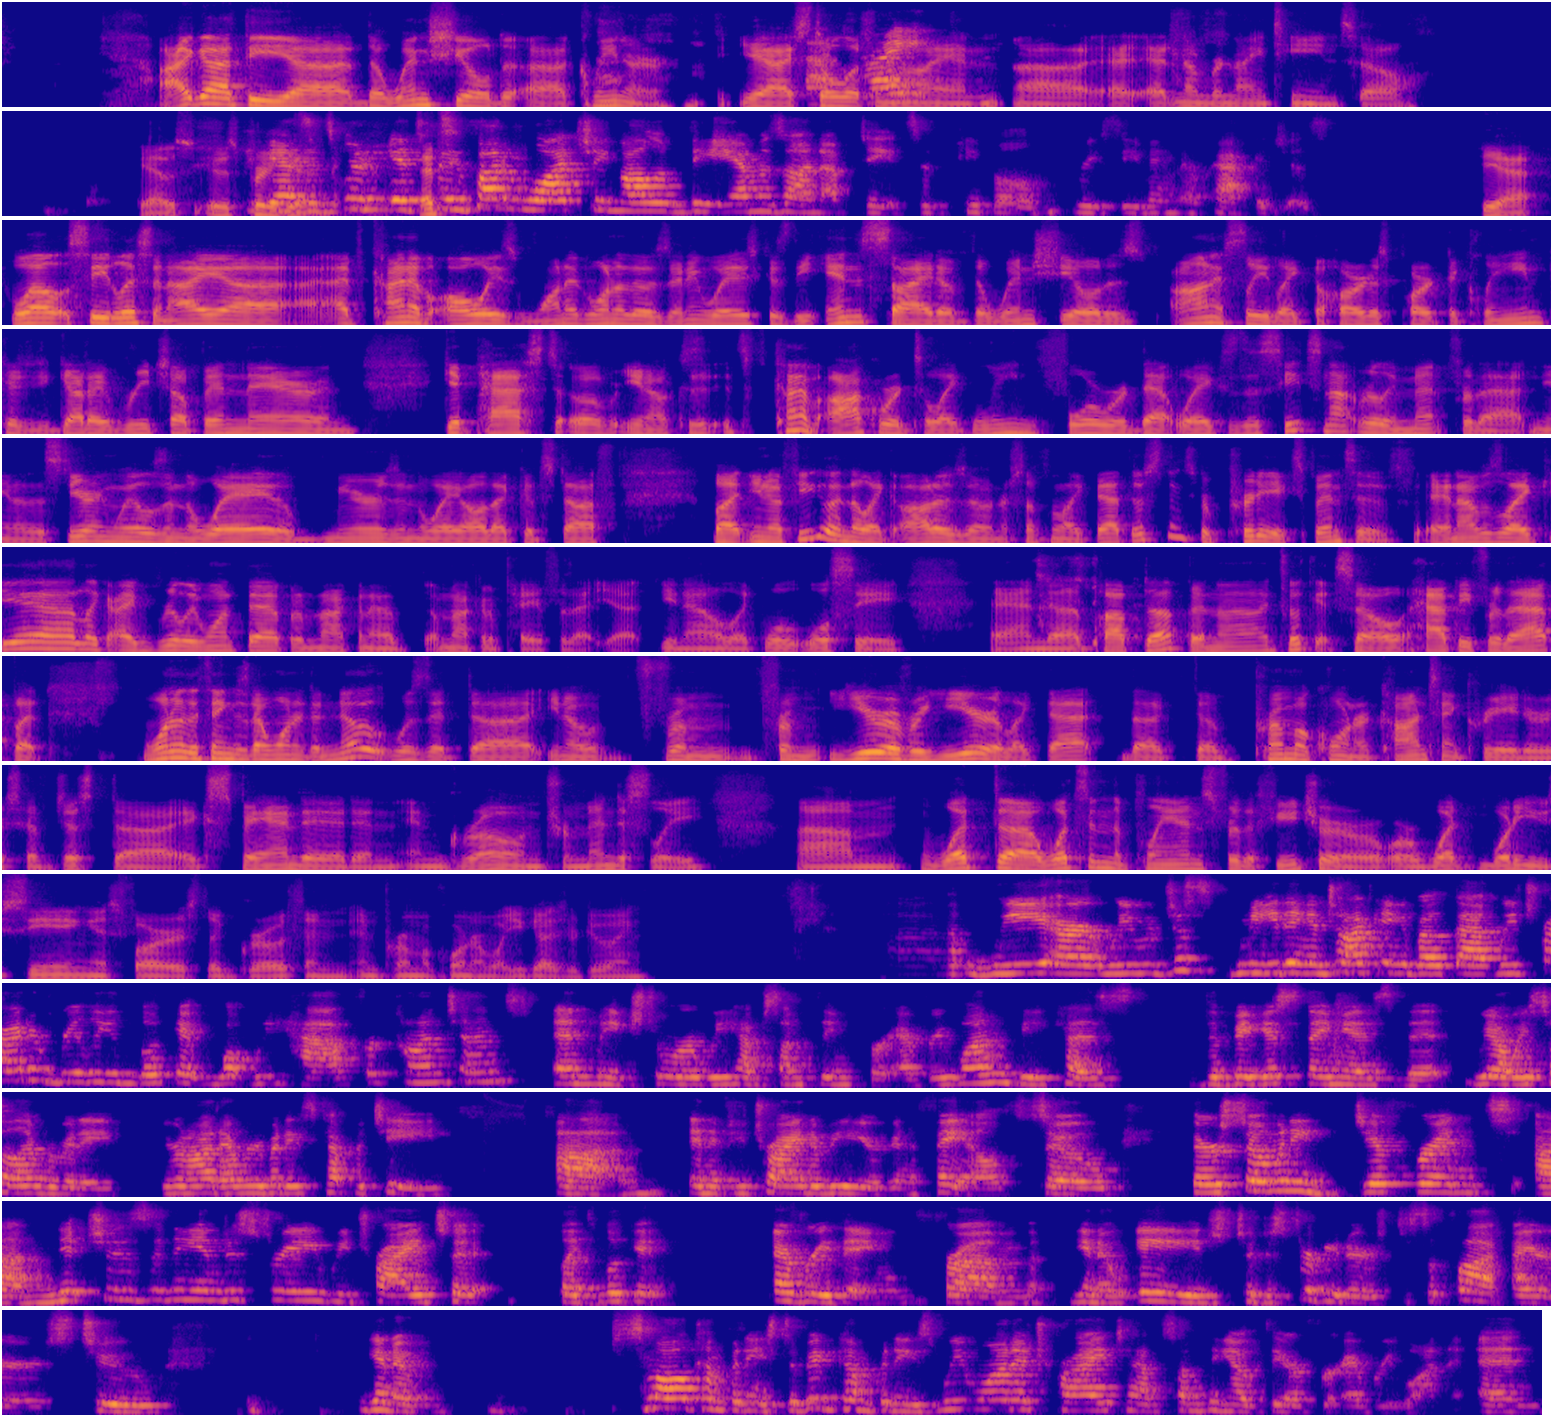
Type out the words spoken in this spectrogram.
I got the uh, the windshield uh, cleaner. Yeah, I stole That's it from right. Ryan at, at, number nineteen. So yeah, it was it was pretty. Yes, good. it's been it's That's, been fun watching all of the Amazon updates of people receiving their packages. Yeah. Well, see, listen, I uh I've kind of always wanted one of those anyways because the inside of the windshield is honestly like the hardest part to clean because you got to reach up in there and get past over, you know, because it's kind of awkward to like lean forward that way because the seat's not really meant for that. And, you know, the steering wheel's in the way, the mirror's in the way, all that good stuff. But you know, if you go into like AutoZone or something like that, those things are pretty expensive. And I was like, yeah, like I really want that, but I'm not gonna, I'm not gonna pay for that yet. You know, like we'll we'll see and uh, popped up and uh, I took it. So happy for that. But one of the things that I wanted to note was that uh, you know from from year over year like that the the promo corner content creators have just uh, expanded and and grown tremendously. Um, what uh, what's in the plans for the future, or, or, what what are you seeing as far as the growth in, in promo corner? What you guys are doing? We are we were just meeting and talking about that. We try to really look at what we have for content and make sure we have something for everyone because the biggest thing is that we always tell everybody you're not everybody's cup of tea. Um, and if you try to be you're going to fail. So there's so many different um, niches in the industry. We try to like look at everything from you know age to distributors to suppliers to you know small companies to big companies, we want to try to have something out there for everyone. And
